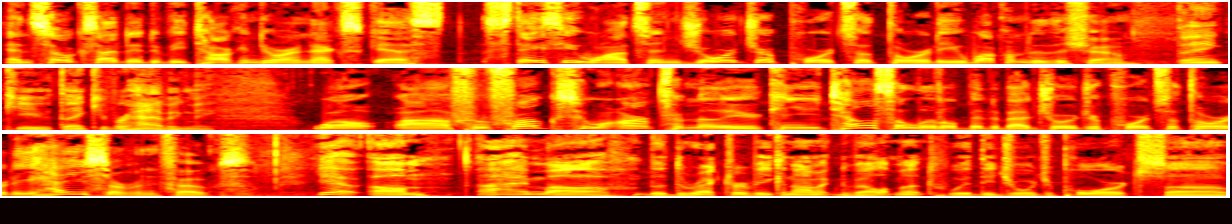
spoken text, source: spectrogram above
And so excited to be talking to our next guest, Stacy Watson, Georgia Ports Authority. Welcome to the show. Thank you. Thank you for having me. Well, uh, for folks who aren't familiar, can you tell us a little bit about Georgia Ports Authority? How you serving folks? Yeah, um, I'm uh, the director of economic development with the Georgia Ports. Uh,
